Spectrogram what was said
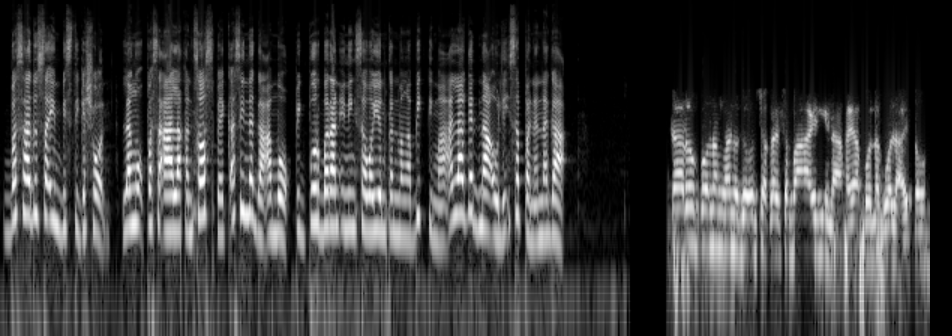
Basado sa investigasyon, lango pa sa ala kan sospek asin nagaamok, pigpurbaran ining sawayon kan mga biktima alagad na uli sa pananaga. Karoon po ng ano doon sa, sa bahay nila, kaya po nagwala ito.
